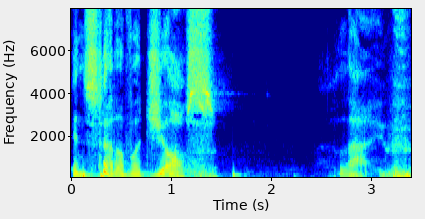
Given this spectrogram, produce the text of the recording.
instead of a just life.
